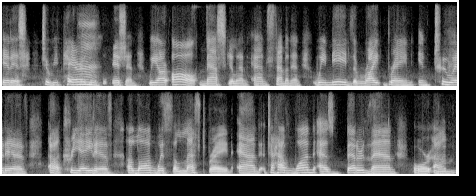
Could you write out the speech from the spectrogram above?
It is to repair mm. the division. We are all masculine and feminine. We need the right brain, intuitive, uh, creative, along with the left brain. And to have one as better than or um,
